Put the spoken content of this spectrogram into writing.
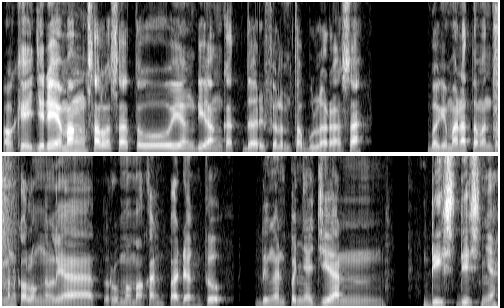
Oke, jadi emang salah satu yang diangkat dari film Tabula Rasa, bagaimana teman-teman kalau ngelihat rumah makan Padang tuh dengan penyajian dish-dishnya,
